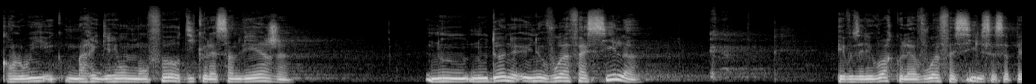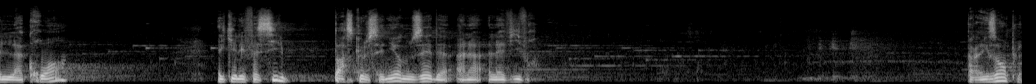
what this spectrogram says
quand Louis-Marie Grillon de Montfort dit que la Sainte Vierge nous donne une voie facile, et vous allez voir que la voie facile, ça s'appelle la croix, et qu'elle est facile parce que le Seigneur nous aide à la, vivre. Par exemple,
